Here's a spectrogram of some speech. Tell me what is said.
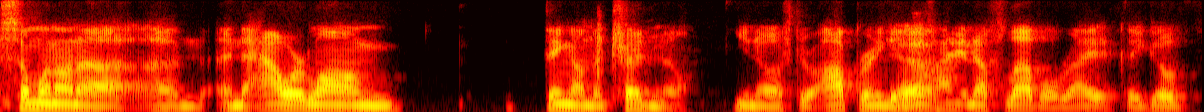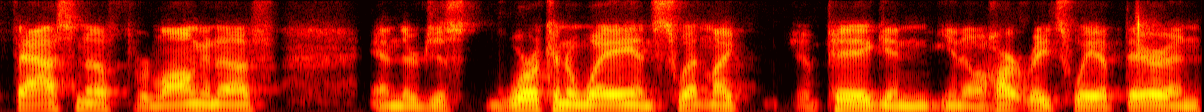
someone on a, an, an hour long thing on the treadmill you know if they're operating yeah. at a high enough level right if they go fast enough for long enough and they're just working away and sweating like a pig and you know heart rate's way up there and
